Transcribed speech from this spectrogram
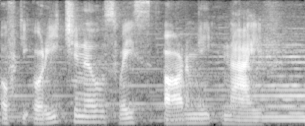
of the original Swiss Army knife.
